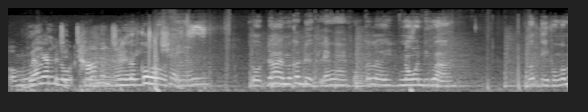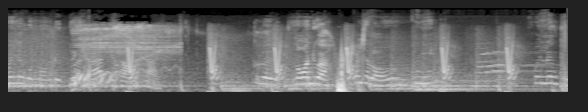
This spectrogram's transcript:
ผมแค่ไปโหลด Welcome to Tom and นะ Jerry แล้วก็ตอนนั้น Chase โหลดได้มันก็ดึกแล้วไง ผมก็เลยนอนดีกว่าป กติผมก็ไม่ใช่คนนอนดึกด้วย cat is on track. ก็เลยนอนดีกว่าไม่ฉลองพรุ่งนี้ค่อยเรื่องกู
